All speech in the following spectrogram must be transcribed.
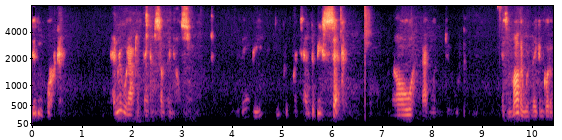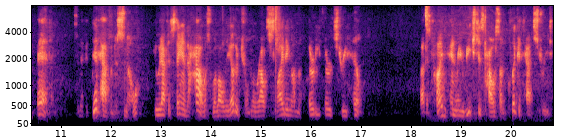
didn't work. Henry would have to think of something else. Maybe he could pretend to be sick. No, that wouldn't do. His mother would make him go to bed, and if it did happen to snow, he would have to stay in the house while all the other children were out sliding on the 33rd Street hill. By the time Henry reached his house on Klickitat Street,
